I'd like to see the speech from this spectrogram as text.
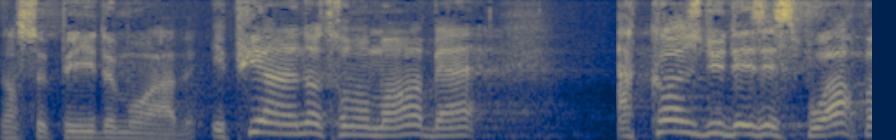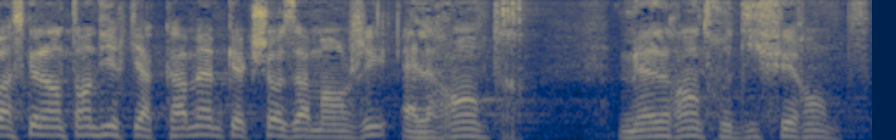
dans ce pays de Moab. Et puis à un autre moment, ben, à cause du désespoir, parce qu'elle entend dire qu'il y a quand même quelque chose à manger, elle rentre, mais elle rentre différente.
